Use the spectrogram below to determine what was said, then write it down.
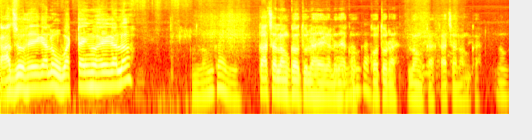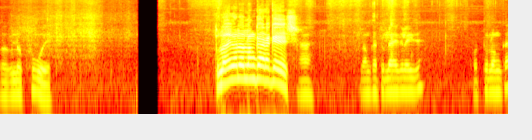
কাজও হয়ে গেল ওভার টাইমও হয়ে গেল। লঙ্কা কাঁচা লঙ্কাও তোলা হয়ে গেল দেখো কতটা লঙ্কা কাঁচা লঙ্কা। লঙ্কাগুলো খুব ওয়েট তোলা হয়ে গেল লঙ্কা রাকেশ? হ্যাঁ লঙ্কা তোলা হয়ে গেলে এই যে। কত লঙ্কা?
